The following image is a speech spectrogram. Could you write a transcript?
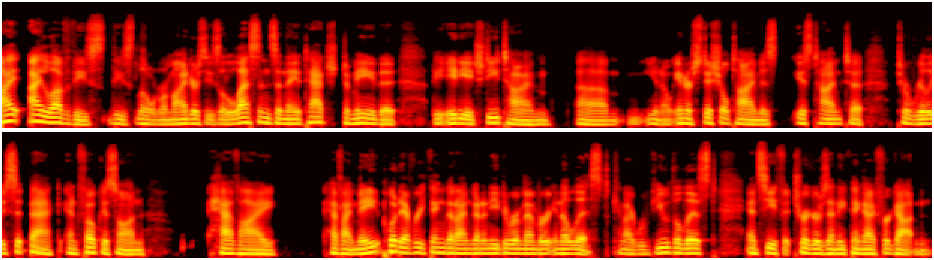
I I love these these little reminders, these little lessons, and they attach to me the the ADHD time. Um, you know, interstitial time is is time to to really sit back and focus on have I have I made put everything that I'm going to need to remember in a list? Can I review the list and see if it triggers anything I've forgotten?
